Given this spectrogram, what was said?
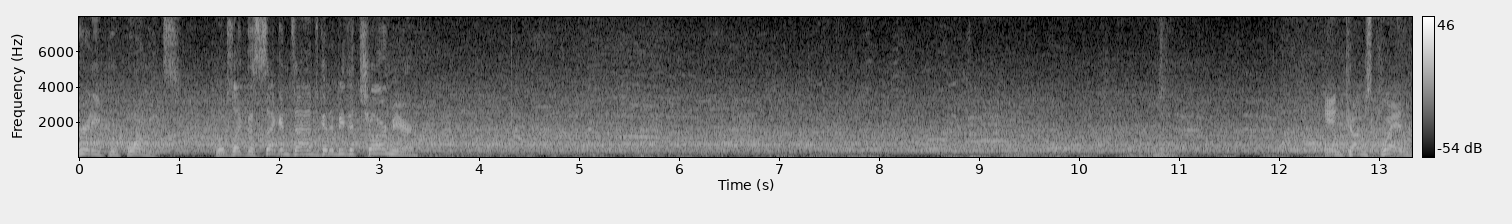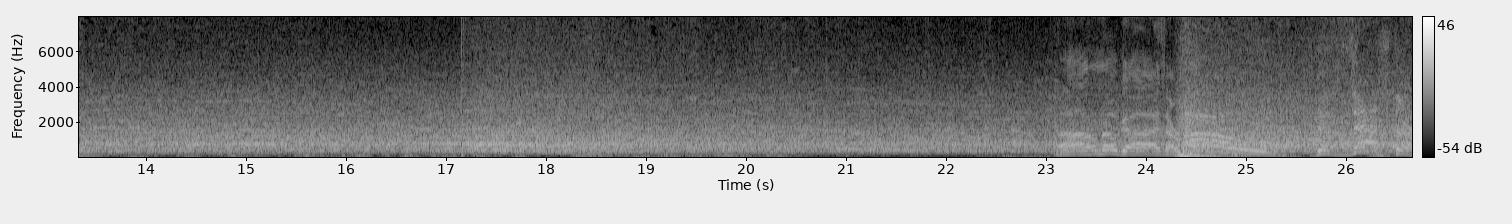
gritty performance. Looks like the second time's going to be the charm here. In comes Quinn. I don't know, guys. I Oh! Disaster!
